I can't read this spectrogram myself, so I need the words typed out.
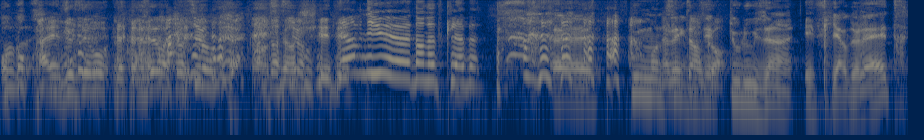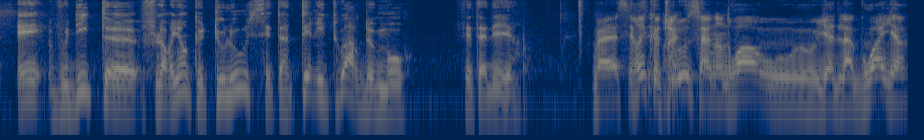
On comprend. Allez, 2-0. 2-0, attention. attention. Bienvenue euh, dans notre club. Euh, tout le monde On a sait que vous encore. êtes toulousain et fier de l'être. Et vous dites, euh, Florian, que Toulouse, c'est un territoire de mots. C'est-à-dire Ben, c'est vrai que Toulouse, c'est un endroit où il y a de la gouaille. hein.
